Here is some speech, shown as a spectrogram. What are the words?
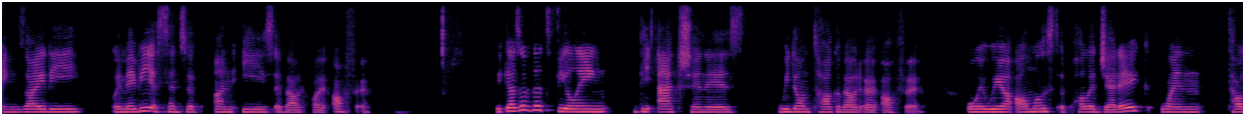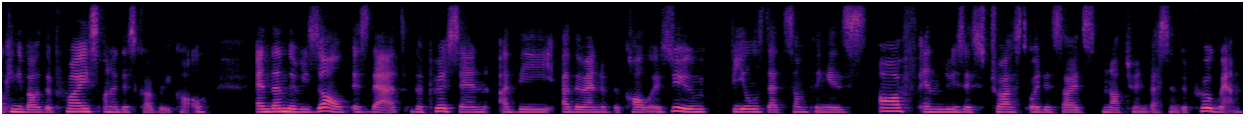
anxiety, or maybe a sense of unease about our offer. Because of that feeling, the action is we don't talk about our offer, or we are almost apologetic when talking about the price on a discovery call. And then the result is that the person at the other end of the call or Zoom feels that something is off and loses trust or decides not to invest in the program.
